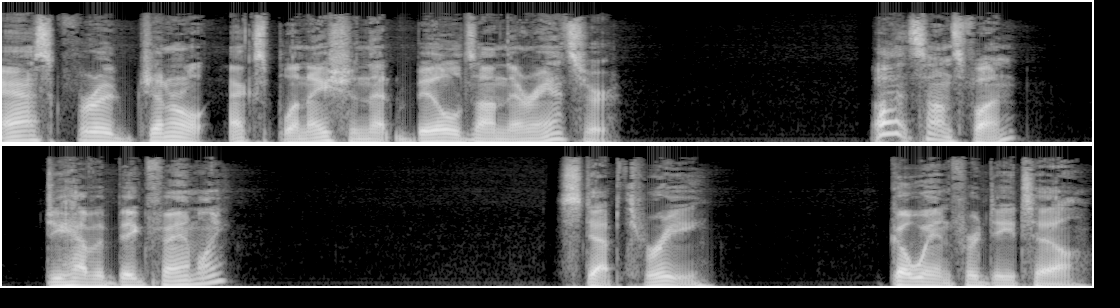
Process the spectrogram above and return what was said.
ask for a general explanation that builds on their answer. Oh, that sounds fun. Do you have a big family? Step three go in for detail.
